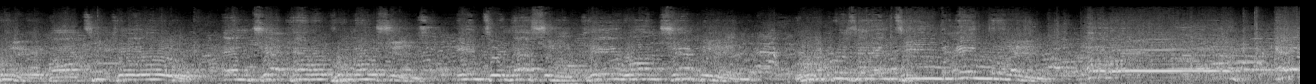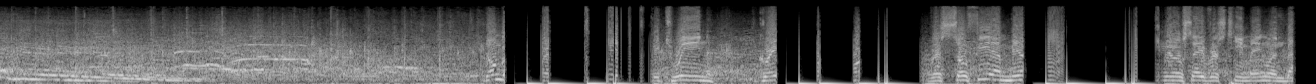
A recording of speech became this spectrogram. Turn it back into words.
Winner by TKO and Jackhammer Promotions International K1 Champion, representing Team England, Owen Evans. don't go between Great versus Sophia Mir USA versus Team England.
